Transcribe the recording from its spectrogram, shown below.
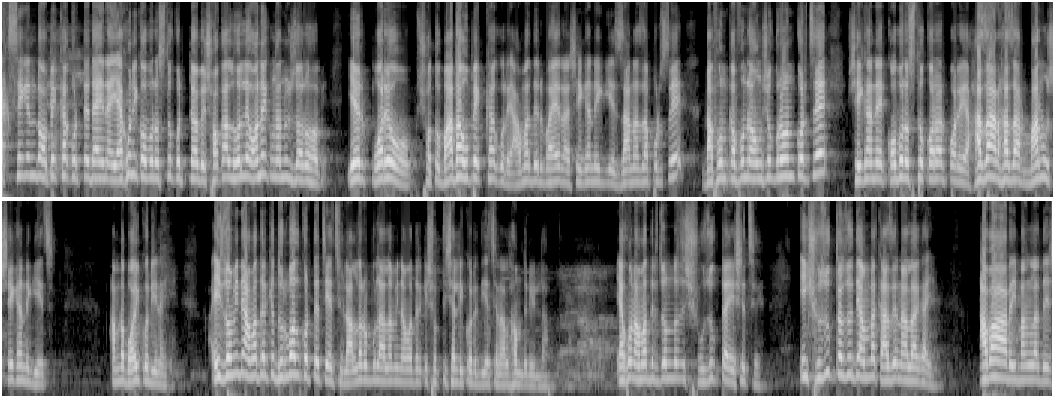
এক সেকেন্ড অপেক্ষা করতে দেয় নাই। এখনই কবরস্থ করতে হবে। সকাল হলে অনেক মানুষ জড়ো হবে। এর পরেও শত বাধা উপেক্ষা করে আমাদের ভাইয়েরা সেখানে গিয়ে জানাজা পড়ছে, দাফন কাফনে অংশগ্রহণ করছে। সেখানে কবরস্থ করার পরে হাজার হাজার মানুষ সেখানে গিয়েছে। আমরা ভয় করি নাই। এই জমিনে আমাদেরকে দুর্বল করতে চেয়েছিল। আল্লাহ রবুল আলমিন আমাদেরকে শক্তিশালী করে দিয়েছেন, আলহামদুলিল্লাহ। এখন আমাদের জন্য যে সুযোগটা এসেছে এই সুযোগটা যদি আমরা কাজে না লাগাই, আবার এই বাংলাদেশ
